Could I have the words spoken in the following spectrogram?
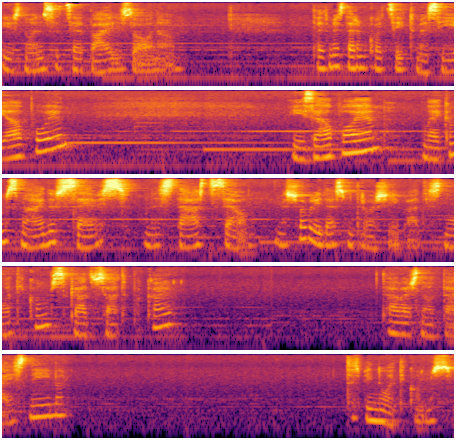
jūs nonesat sevi baiļu zonām. Tad mēs darām ko citu. Mēs ieelpojam, izelpojam, liekam smaidu uz sevis, un es stāstu sev. Es šobrīd esmu drošībā. Tas notikums gadus atpakaļ. Tā vairs nav taisnība. Tas bija notikums.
